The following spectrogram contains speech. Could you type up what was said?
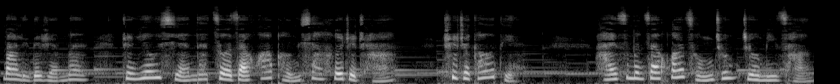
那里的人们正悠闲地坐在花棚下喝着茶，吃着糕点。孩子们在花丛中捉迷藏。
